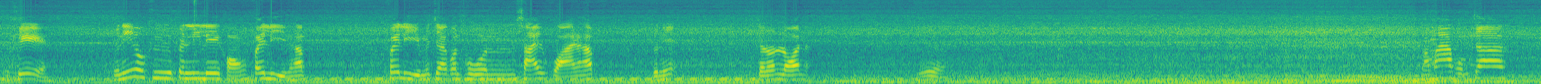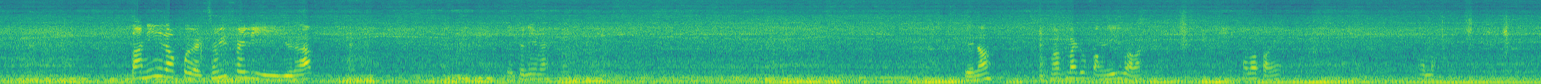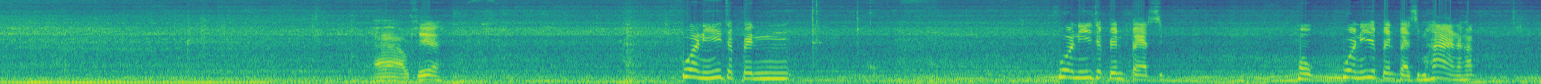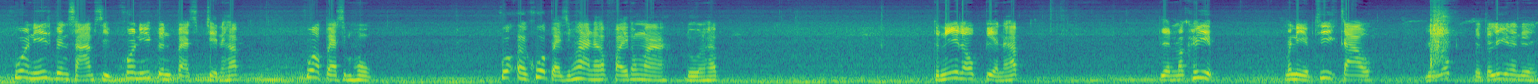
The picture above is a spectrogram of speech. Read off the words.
โอเค ตัวนี้ก็คือเป็นรีเลย์ของไฟหลีนะครับ ไฟหลีมันจะคอนโทรลซ้ายขวานะครับ ตัวนี้ จะร้อนๆอะนี่ต่อมาผมจะ ตอนนี้เราเปิดสวิตช์ไฟหลีอยู่นะครับ เห็นตัวนี้ไหมเห็นเนาะมามาดูฝั่งนี้ดีกว่ามั้ยเข้ามาฝั่งนี้เข้ามาอ่าโอเค ขั้วนี้จะเป็นขั้วนี้จะเป็นแปดสิบหกขั้วนี้จะเป็นแปดสิบห้านะครับขั้วนี้จะเป็นสามสิบขั้วนี้เป็นแปดสิบเจ็ดนะครับขั้วแปดสิบหกขั้วเออขั้วแปดสิบห้านะครับ ไฟต้องมาดูนะครับตัวนี้เราเปลี่ยนนะครับ เปลี่ยนมาครีบมาหนีบที่กาวหรือลบแบตเตอรี่นั่นเอง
